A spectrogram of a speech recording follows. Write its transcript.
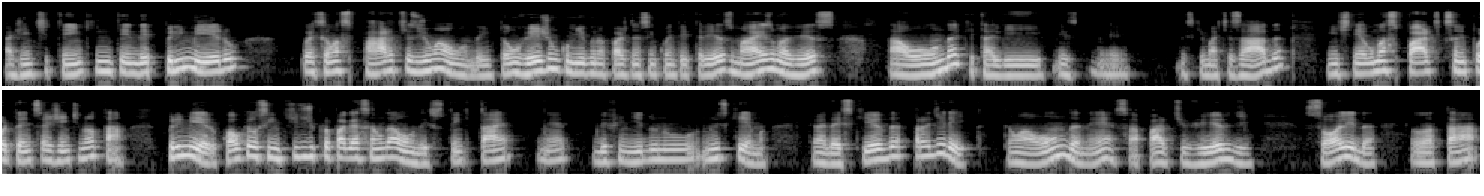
a gente tem que entender primeiro quais são as partes de uma onda. Então vejam comigo na página 53, mais uma vez, a onda que está ali é, esquematizada. A gente tem algumas partes que são importantes a gente notar. Primeiro, qual que é o sentido de propagação da onda? Isso tem que estar tá, né, definido no, no esquema. Então é da esquerda para a direita. Então a onda, né, essa parte verde sólida, ela está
